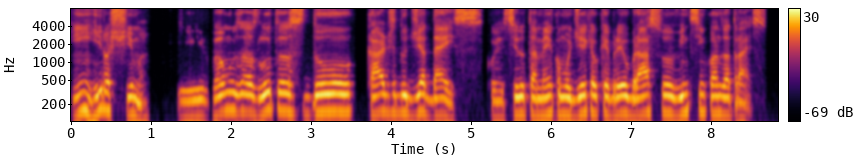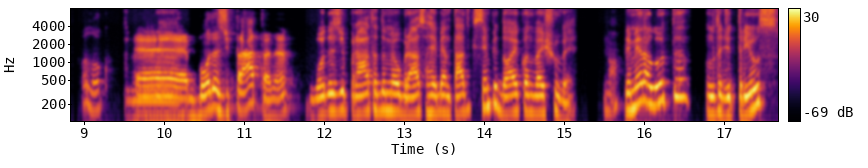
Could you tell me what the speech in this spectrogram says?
em Hiroshima. E vamos às lutas do card do dia 10, conhecido também como o dia que eu quebrei o braço 25 anos atrás. Ô, louco. é bodas de prata, né? Bodas de prata do meu braço arrebentado que sempre dói quando vai chover. Primeira luta, luta de trios.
